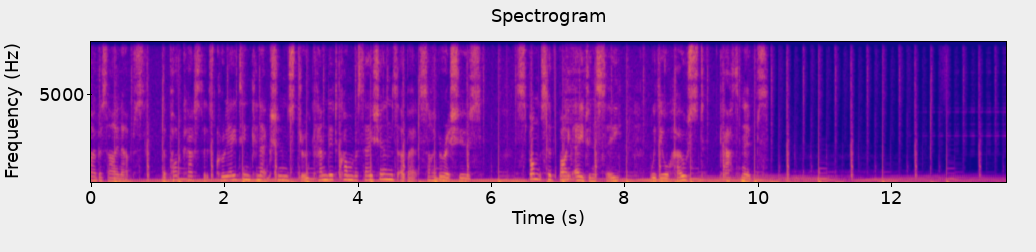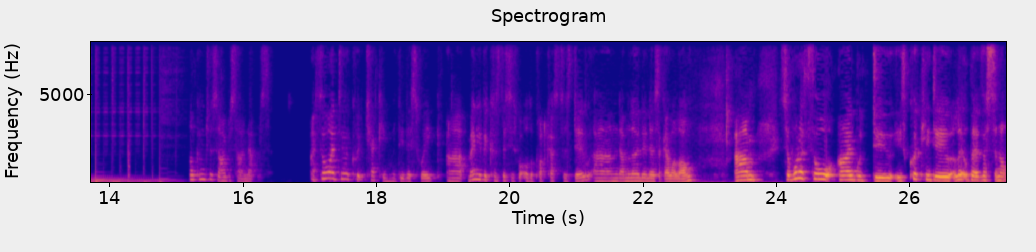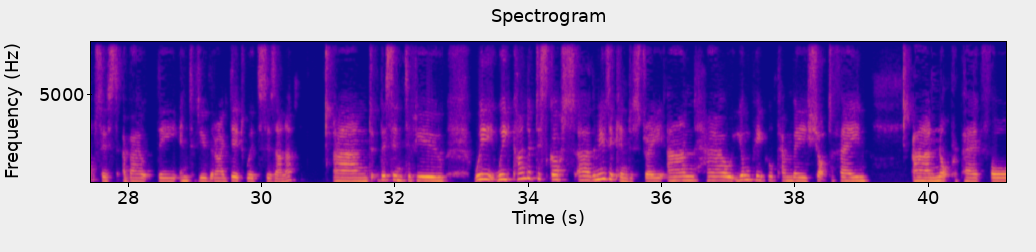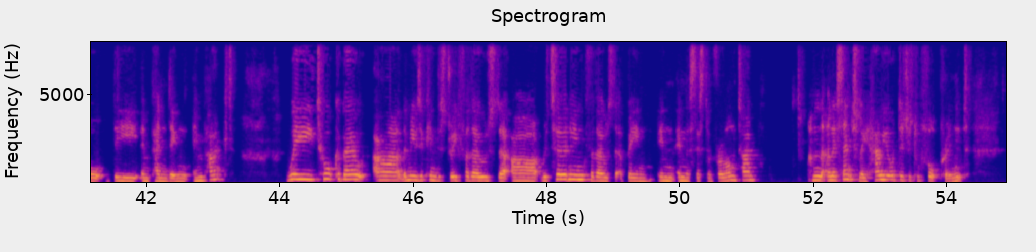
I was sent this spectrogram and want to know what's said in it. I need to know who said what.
Speaker 1: Cyber Synapse, the podcast that's creating connections through candid conversations about cyber issues. Sponsored by Agency, with your host, Cath Knibbs. Welcome to Cyber Synapse. I thought I'd do a quick check in with you this week, uh, mainly because this is what other podcasters do and I'm learning as I go along. Um, so, what I thought I would do is quickly do a little bit of a synopsis about the interview that I did with Susanna. And this interview, we, we kind of discuss uh, the music industry and how young people can be shot to fame and not prepared for the impending impact. We talk about uh, the music industry for those that are returning, for those that have been in, in the system for a long time, and, and essentially how your digital footprint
